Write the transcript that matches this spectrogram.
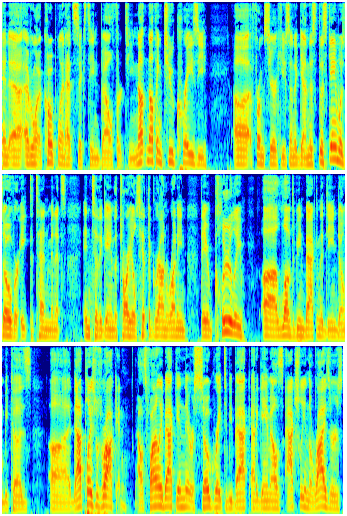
And uh, everyone at Copeland had 16, Bell 13. Not nothing too crazy uh, from Syracuse. And again, this this game was over eight to 10 minutes into the game. The Tar Heels hit the ground running. They clearly uh, loved being back in the Dean Dome because uh, that place was rocking. I was finally back in there. It was so great to be back at a game. I was actually in the risers,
